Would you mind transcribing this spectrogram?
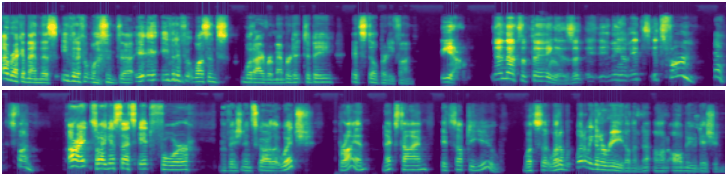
I recommend this, even if it wasn't, uh, i even if it wasn't what I remembered it to be. It's still pretty fun. Yeah. And that's the thing is it, it, you know, it's it's fun. yeah, it's fun. All right, so I guess that's it for the Vision and Scarlet Witch. Brian, next time it's up to you. What's the, what? Are, what are we going to read on the on all new edition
